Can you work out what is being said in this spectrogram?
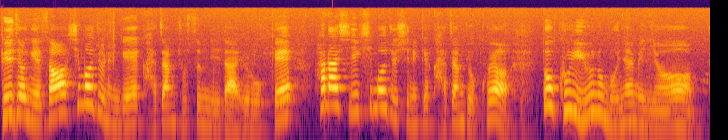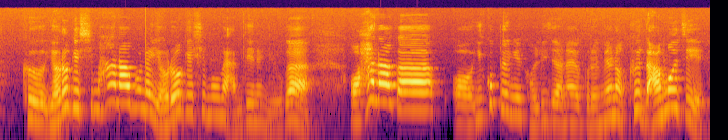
배정해서 심어주는 게 가장 좋습니다. 이렇게 하나씩 심어주시는 게 가장 좋고요. 또 그 이유는 뭐냐면요. 그 여러 개 심, 하나분에 여러 개 심으면 안 되는 이유가 어, 하나가 어, 이코병에 걸리잖아요. 그러면은 그 나머지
